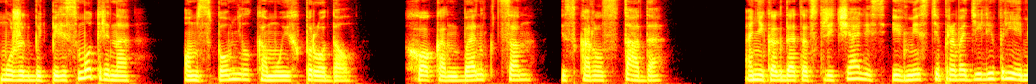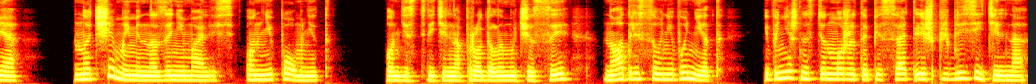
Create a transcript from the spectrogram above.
может быть пересмотрено, он вспомнил, кому их продал. Хокон Бенгтсон – из Карлстада. Они когда-то встречались и вместе проводили время, но чем именно занимались, он не помнит. Он действительно продал ему часы, но адреса у него нет, и внешность он может описать лишь приблизительно.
